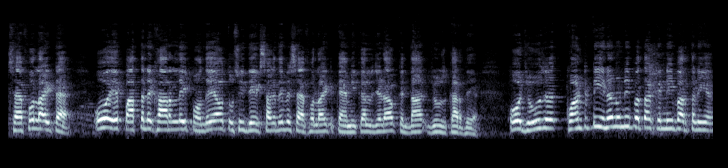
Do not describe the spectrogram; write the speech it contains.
ਸੈਫੋਲਾਈਟ ਹੈ ਉਹ ਇਹ ਪੱਤ ਨਿਖਾਰਨ ਲਈ ਪਾਉਂਦੇ ਆ, ਉਹ ਤੁਸੀਂ ਦੇਖ ਸਕਦੇ ਵੀ ਸੈਫੋਲਾਈਟ ਕੈਮੀਕਲ ਜਿਹੜਾ ਉਹ ਕਿੱਦਾਂ ਯੂਜ਼ ਕਰਦੇ ਆ। ਉਹ ਯੂਜ਼ ਕੁਆਂਟੀਟੀ ਇਹਨਾਂ ਨੂੰ ਨਹੀਂ ਪਤਾ ਕਿੰਨੀ ਵਰਤਣੀ ਆ।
